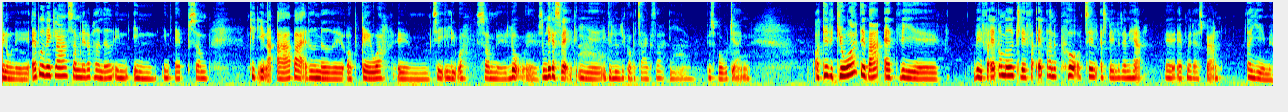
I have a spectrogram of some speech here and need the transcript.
med nogle øh, appudviklere, som netop havde lavet en, en, en app, som gik ind og arbejdede med øh, opgaver øh, til elever, som øh, lå, øh, som ligger svagt i, øh, i de lydlige kompetencer i øh, ved sprogvurderingen. Og det vi gjorde, det var, at vi øh, ved et forældremøde klædte forældrene på til at spille den her øh, app med deres børn derhjemme.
